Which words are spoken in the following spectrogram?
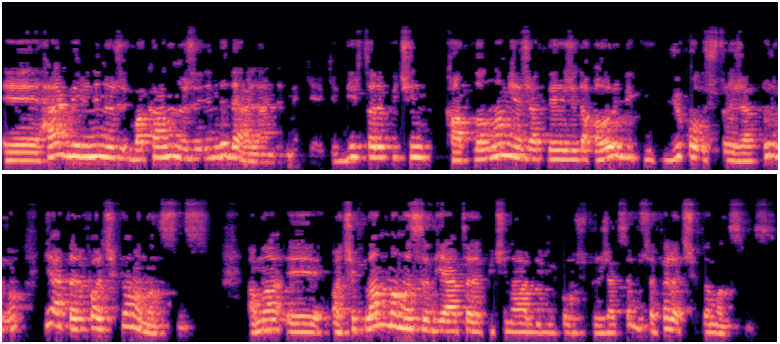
e, her verinin öz, vakanın özelinde değerlendirmek gerekir. Bir taraf için katlanılamayacak derecede ağır bir yük oluşturacak durumu diğer tarafa açıklamamalısınız. Ama e, açıklanmaması diğer taraf için ağır bir yük oluşturacaksa bu sefer açıklamalısınız.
